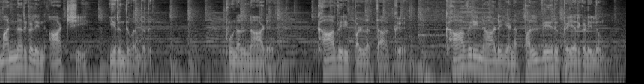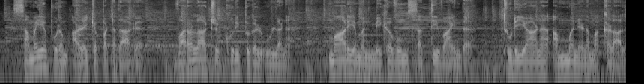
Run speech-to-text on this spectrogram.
மன்னர்களின் ஆட்சி இருந்து வந்தது. புனல் நாடு காவிரி பள்ளத்தாக்கு காவிரி நாடு என பல்வேறு பெயர்களிலும் சமயபுரம் அழைக்கப்பட்டதாக வரலாற்று குறிப்புகள் உள்ளன. மாரியம்மன் மிகவும் சக்தி வாய்ந்த துடியான அம்மன் என மக்களால்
